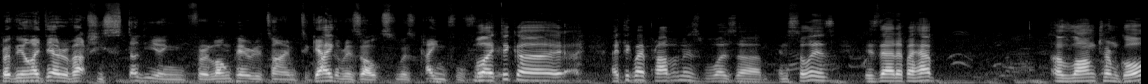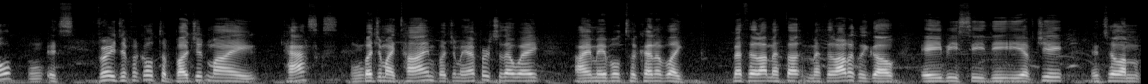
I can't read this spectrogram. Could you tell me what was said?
But the idea of actually studying for a long period of time to get I- the results was painful for me. Well, I think, uh, I think my problem is was uh, and still is is that if I have a long-term goal, Mm. it's very difficult to budget my tasks, Mm. budget my time, budget my effort, so that way I'm able to kind of like method, method methodically go A, B, C, D, E, F, G until I'm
